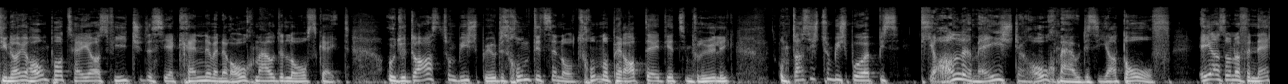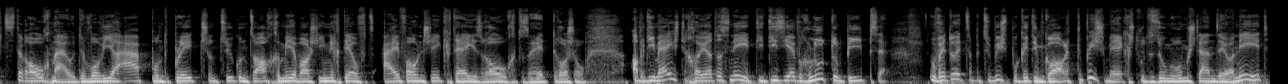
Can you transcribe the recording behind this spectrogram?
Die neuen HomePods haben ja als Feature, dass sie erkennen, wenn ein Rauchmelder losgeht. Und durch das zum Beispiel, das kommt jetzt noch, das kommt noch per Update jetzt im Frühling. Und das ist zum Beispiel etwas, die allermeisten Rauchmelder sind ja doof. Eher so ein vernetzter Rauchmelder, wo via App und Bridge und Zeug und Sachen mir wahrscheinlich der auf das iPhone schickt, hey, es raucht. Das hat er auch schon. Aber die meisten können ja das nicht. Die, die sind einfach laut und piepsen. Und wenn du jetzt aber zum Beispiel im Garten bist, merkst du das unter Umständen ja nicht,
